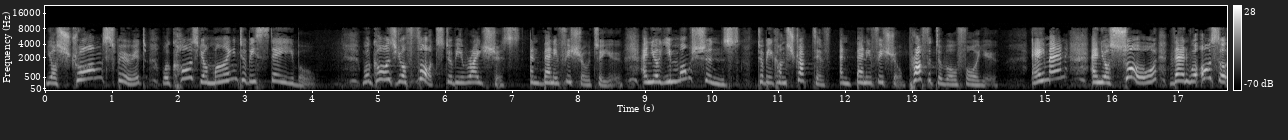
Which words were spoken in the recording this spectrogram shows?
Your strong spirit will cause your mind to be stable will cause your thoughts to be righteous and beneficial to you, and your emotions to be constructive and beneficial, profitable for you. Amen. And your soul then will also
